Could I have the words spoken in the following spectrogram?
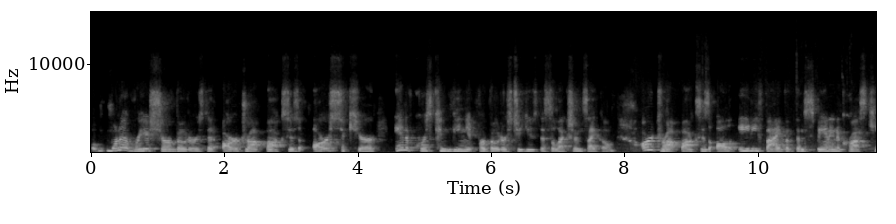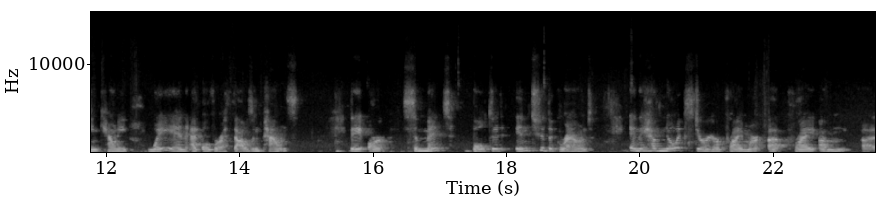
want to reassure voters that our drop boxes are secure and of course convenient for voters to use this election cycle. Our drop boxes, all 85 of them spanning across King County, weigh in at over a thousand pounds. They are cement bolted into the ground and they have no exterior primer, uh, pri, um, uh,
